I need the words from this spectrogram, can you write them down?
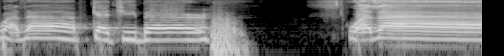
What's up, Catchy Bear? What's up?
